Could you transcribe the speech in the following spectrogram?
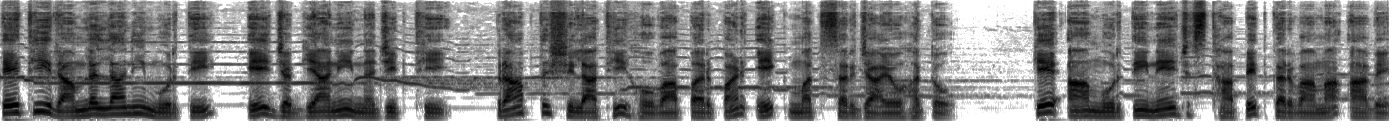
તેથી રામલલ્લાની મૂર્તિ એ જગ્યાની નજીકથી પ્રાપ્ત શિલાથી હોવા પર પણ એક મત સર્જાયો હતો કે આ મૂર્તિને જ સ્થાપિત કરવામાં આવે.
